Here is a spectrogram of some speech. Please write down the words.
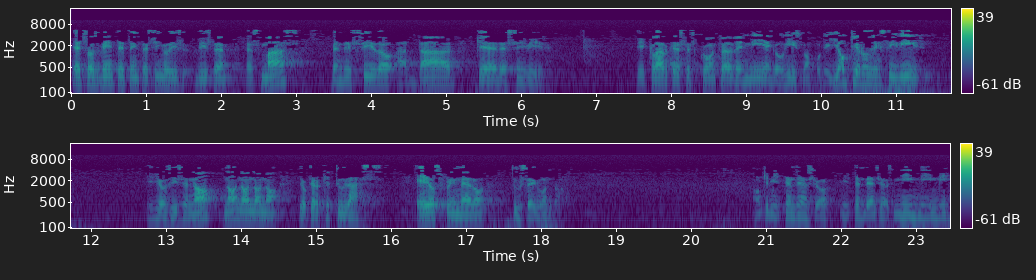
Hechos 20:35 dice, dice, es más bendecido a dar que recibir. Y claro que esto es contra de mi egoísmo, porque yo quiero recibir. Y Dios dice, no, no, no, no, no, yo quiero que tú das. Ellos primero, tú segundo. Aunque mi tendencia, mi tendencia es mi, mi, mi.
